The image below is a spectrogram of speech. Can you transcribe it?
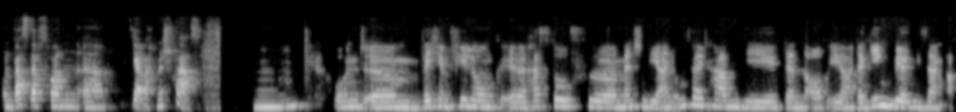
und was davon äh, ja, macht mir Spaß. Mhm. Und ähm, welche Empfehlung äh, hast du für Menschen, die ein Umfeld haben, die dann auch eher dagegen wirken, die sagen, ach,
